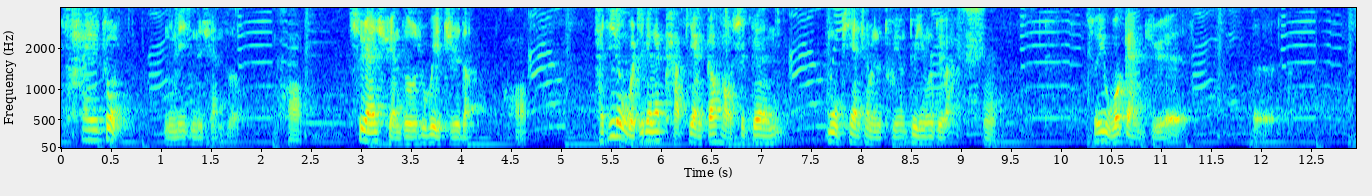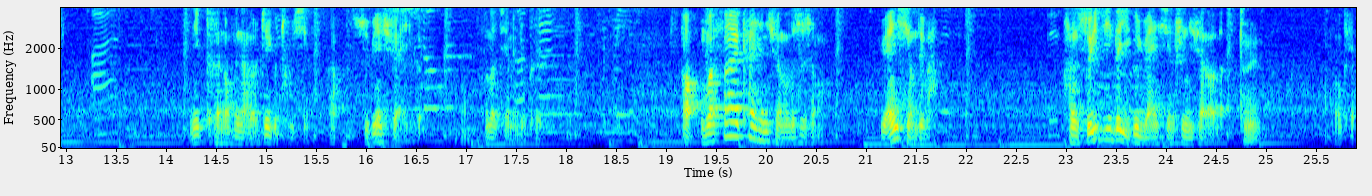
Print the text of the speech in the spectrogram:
猜中你内心的选择，好，虽然选择都是未知的。好，还记得我这边的卡片刚好是跟木片上面的图形对应的，对吧？是，所以我感觉，呃，你可能会拿到这个图形啊，随便选一个，放到前面就可以。好，我们翻开看一下你选择的是什么，圆形对吧？很随机的一个圆形是你选到的对，，OK，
